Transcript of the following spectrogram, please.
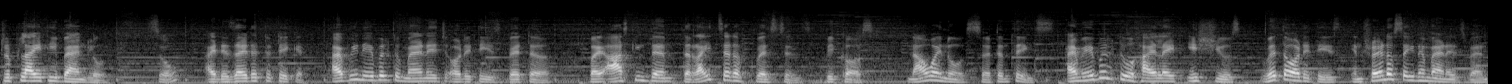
IIIT Bangalore. So I decided to take it. I've been able to manage auditees better by asking them the right set of questions because now I know certain things. I'm able to highlight issues with auditees in front of senior management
